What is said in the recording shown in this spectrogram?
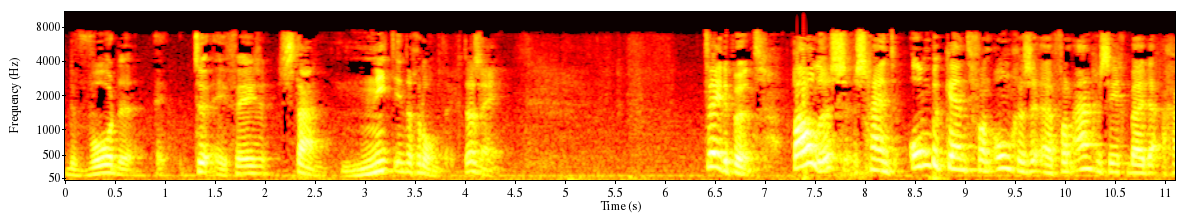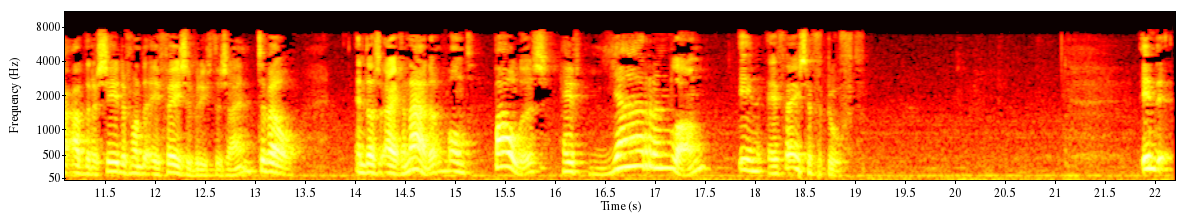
de woorden te Efeze staan niet in de grondtekst. Dat is één. Tweede punt. Paulus schijnt onbekend van, eh, van aangezicht bij de geadresseerde van de Efezebrief te zijn. Terwijl, en dat is eigenaardig, want Paulus heeft jarenlang in Efeze vertoefd. In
